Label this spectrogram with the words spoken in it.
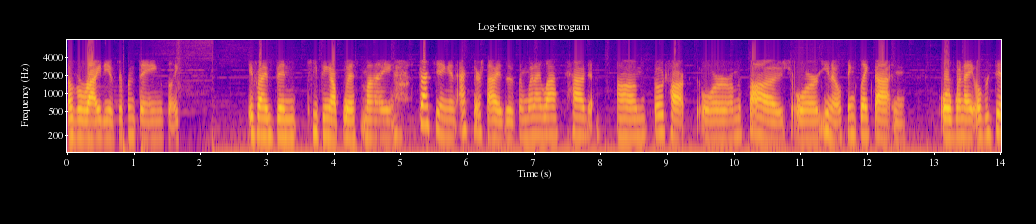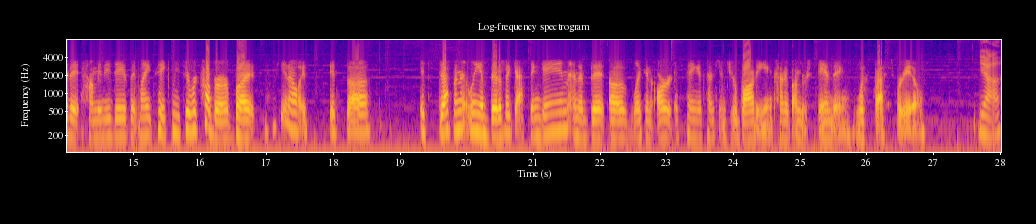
a variety of different things, like if I've been keeping up with my stretching and exercises, and when I last had um, Botox or a massage or you know things like that, and or when I overdid it, how many days it might take me to recover. But you know, it's it's uh it's definitely a bit of a guessing game and a bit of like an art of paying attention to your body and kind of understanding what's best for you. Yeah.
